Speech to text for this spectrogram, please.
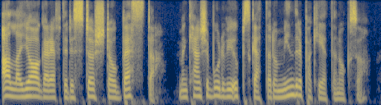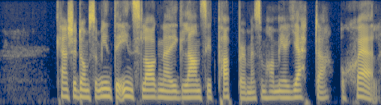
Alla jagar efter det största och bästa, men kanske borde vi uppskatta de mindre paketen också. Kanske de som inte är inslagna i glansigt papper men som har mer hjärta och själ.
